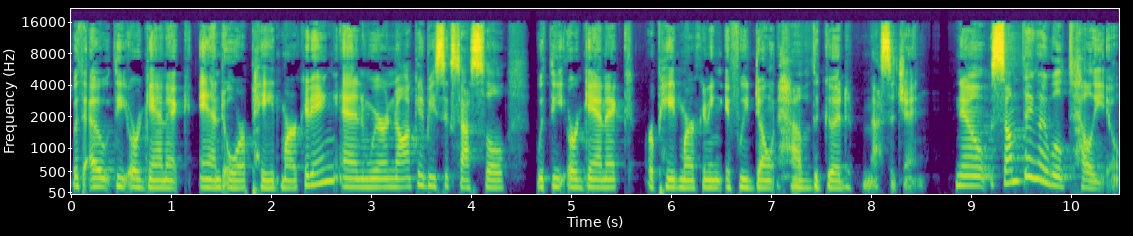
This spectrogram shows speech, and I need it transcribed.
without the organic and or paid marketing and we're not going to be successful with the organic or paid marketing if we don't have the good messaging. Now, something I will tell you,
